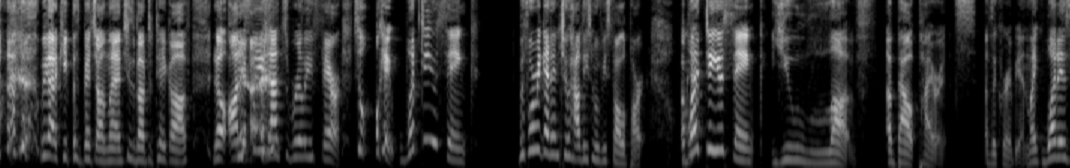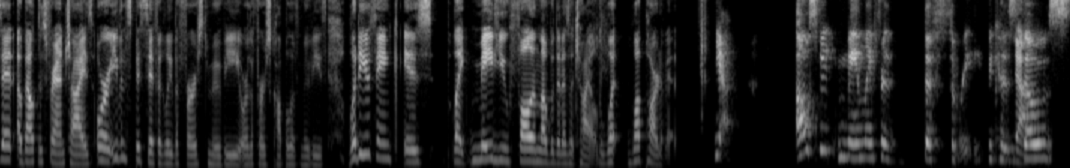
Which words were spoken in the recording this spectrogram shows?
we got to keep this bitch on land. She's about to take off. No, honestly, Yeah. that's really fair. So, okay, what do you think? Before we get into how these movies fall apart, Okay. what do you think you love about Pirates of the Caribbean? Like, what is it about this franchise, or even specifically the first movie or the first couple of movies? What do you think is like made you fall in love with it as a child? What what part of it? Yeah. I'll speak mainly for the three because Yeah. those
